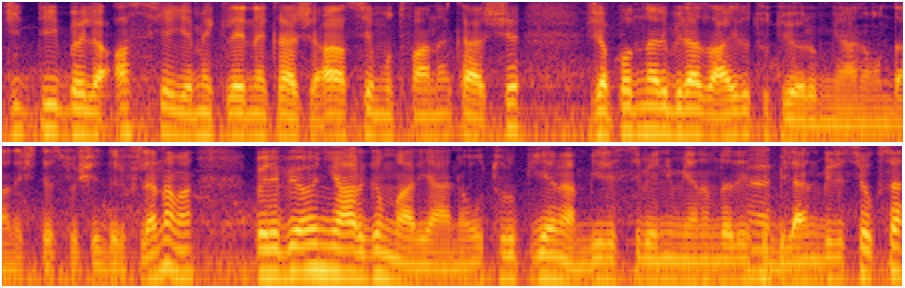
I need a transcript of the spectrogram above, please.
ciddi böyle Asya yemeklerine karşı, Asya mutfağına karşı Japonları biraz ayrı tutuyorum yani ondan işte sushi'dir falan ama böyle bir ön yargım var yani. Oturup yemem. Birisi benim yanımda değilse, Evet. bilen birisi yoksa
